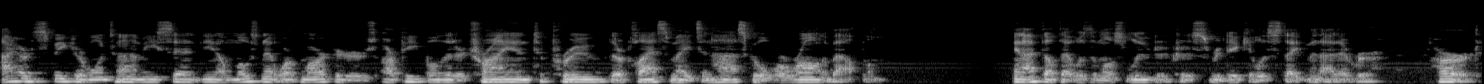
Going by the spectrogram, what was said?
I heard a speaker one time. He said, you know, most network marketers are people that are trying to prove their classmates in high school were wrong about them. And I thought that was the most ludicrous, ridiculous statement I'd ever heard.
